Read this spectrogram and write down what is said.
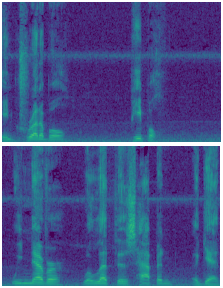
incredible people. We never will let this happen again.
